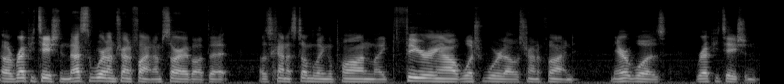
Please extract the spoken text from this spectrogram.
Uh, reputation, that's the word I'm trying to find. I'm sorry about that. I was kind of stumbling upon, like, figuring out which word I was trying to find. There it was, reputation.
